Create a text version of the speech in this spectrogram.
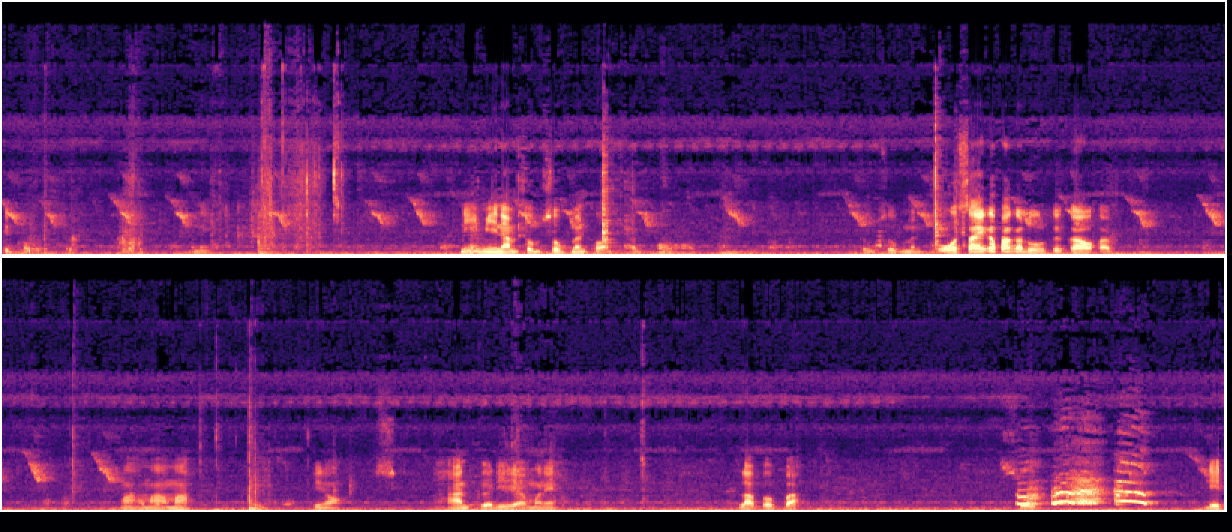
ติดนี่นี่มีน้ำต้มซุปมันพร้อมครับต้มซุปมันโอ้ใส่กับปลากระดูกคือเก่าครับ มามามาพี่น้อง หารเกิดดีแล้วมาเนี่ยหลับปะปะสูตรเด็ด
